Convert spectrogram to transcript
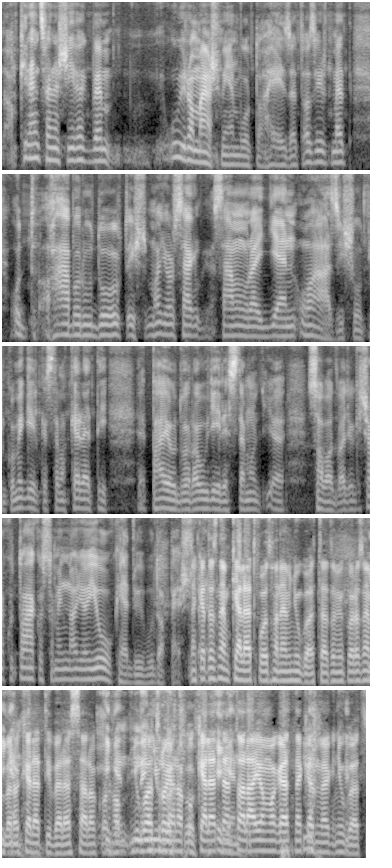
A 90-es években újra másmilyen volt a helyzet, azért, mert ott a háború dolt, és Magyarország számomra egy ilyen oázis volt. Mikor megérkeztem a keleti pályaudvarra, úgy éreztem, hogy szabad vagyok, és akkor találkoztam egy nagyon jó kedvű Budapest. Neked ez nem kelet volt, hanem nyugat, tehát amikor az ember igen. a keletibe leszáll, akkor igen, ha nyugatról nyugat jön, akkor keleten igen. találja magát, neked Na, meg nyugat.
